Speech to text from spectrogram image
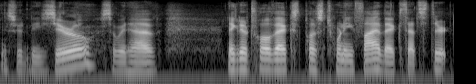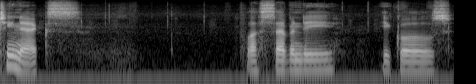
This would be 0, so we'd have negative 12x plus 25x, that's 13x plus 70 equals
